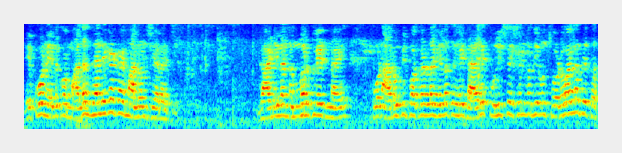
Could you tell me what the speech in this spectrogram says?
हे कोण हे लोक मालक झाले का काय मालवण शहराचे? गाडीला नंबर प्लेट नाही कोण आरोपी पकडला गेला तर हे डायरेक्ट पोलीस स्टेशनमध्ये येऊन सोडवायला देतात.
